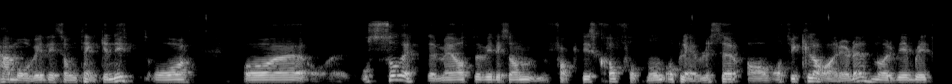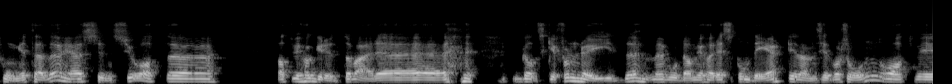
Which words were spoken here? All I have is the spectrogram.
her må vi liksom tenke nytt. Og, og, også dette med at vi liksom faktisk har fått noen opplevelser av at vi klarer det når vi blir tvunget til det. Jeg syns jo at, at, vi har grunn til å være ganske fornøyde med hvordan vi har respondert i denne situasjonen. Og at vi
